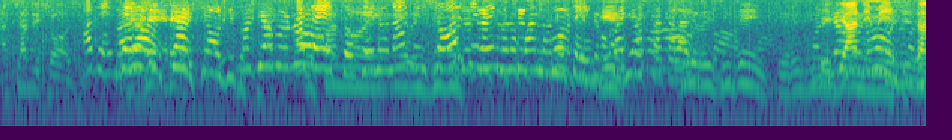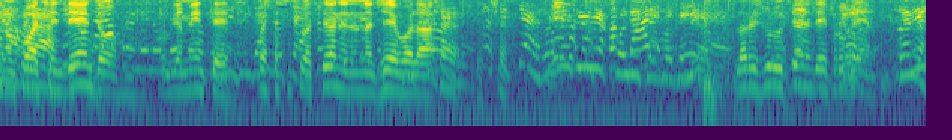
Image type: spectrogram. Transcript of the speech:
Acciando i soldi. Vabbè, Ma però lascia stare i soldi, paghiamo ha noi. detto che non hanno i soldi e vengono quando hanno tempo, questa è stata la risposta. residenti, i residenti. Gli animi si stanno un po' accendendo. Non non Ovviamente questa situazione non agevola Certo, certo. Spaccare e che vedere. la risoluzione dei problemi. Quelli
